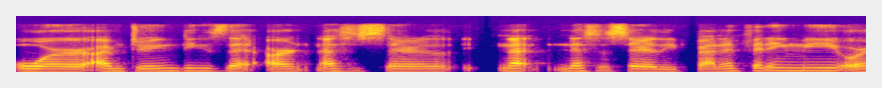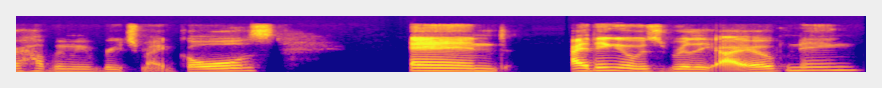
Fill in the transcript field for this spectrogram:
or I'm doing things that aren't necessarily not necessarily benefiting me or helping me reach my goals and I think it was really eye opening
